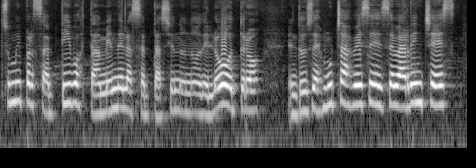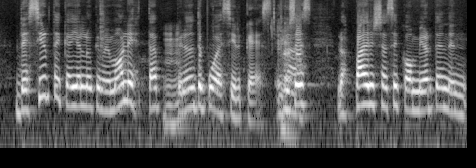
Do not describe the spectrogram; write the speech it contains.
Son muy perceptivos también de la aceptación o no del otro. Entonces muchas veces ese berrinche es decirte que hay algo que me molesta, pero no te puedo decir qué es. Entonces los padres ya se convierten en,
